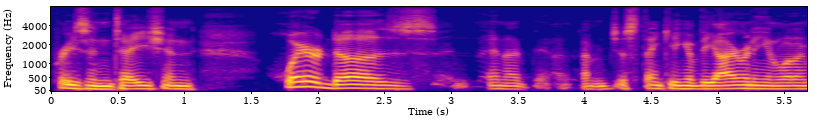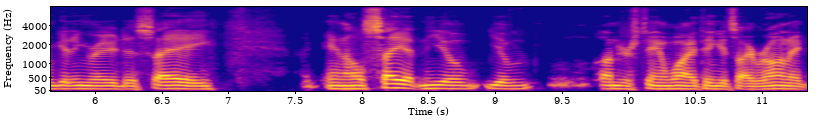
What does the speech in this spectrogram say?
presentation where does and I, i'm just thinking of the irony in what i'm getting ready to say and i'll say it and you'll you'll understand why i think it's ironic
